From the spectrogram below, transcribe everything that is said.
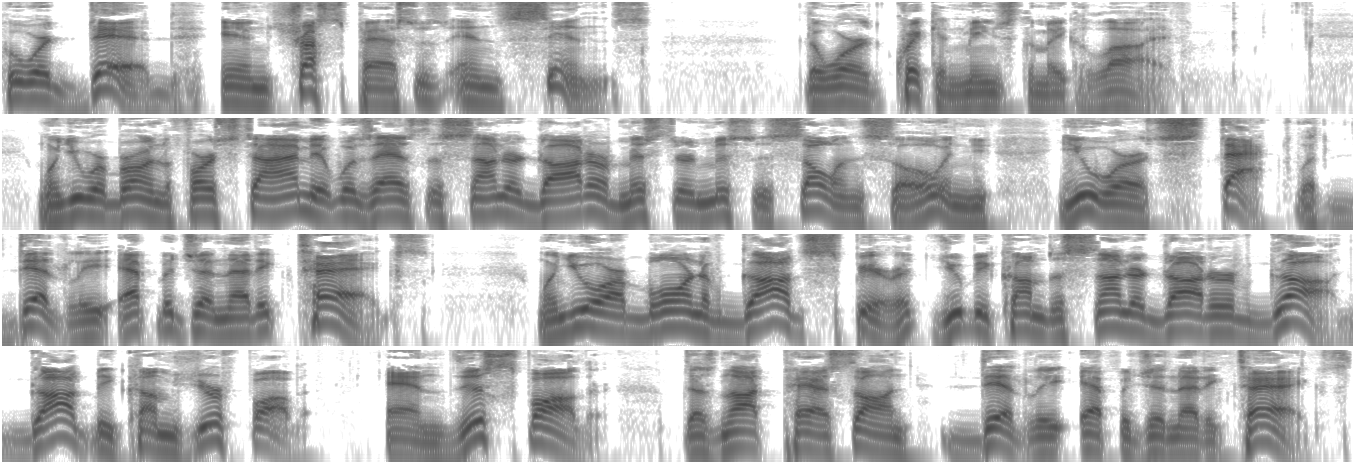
who were dead in trespasses and sins. The word quicken means to make alive. When you were born the first time, it was as the son or daughter of Mr. and Mrs. So and so, and you were stacked with deadly epigenetic tags. When you are born of God's Spirit, you become the son or daughter of God. God becomes your father. And this father does not pass on deadly epigenetic tags.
